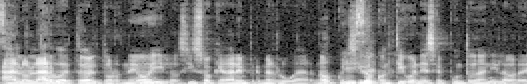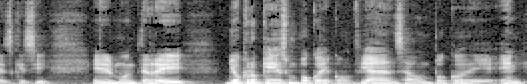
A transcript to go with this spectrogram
a lo largo de todo el torneo y los hizo quedar en primer lugar, ¿no? Coincido contigo en ese punto, Dani, la verdad es que sí. El Monterrey yo creo que es un poco de confianza, un poco de... En,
